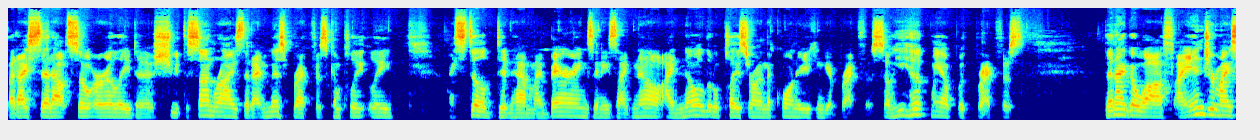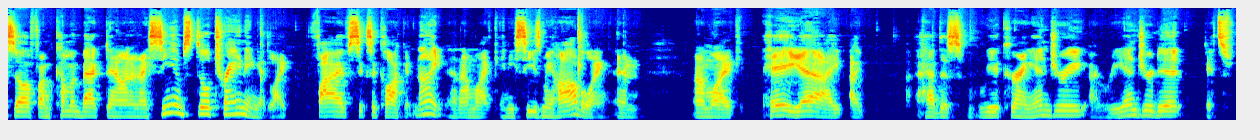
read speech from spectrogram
But I set out so early to shoot the sunrise that I missed breakfast completely. I still didn't have my bearings. And he's like, No, I know a little place around the corner you can get breakfast. So he hooked me up with breakfast. Then I go off, I injure myself, I'm coming back down, and I see him still training at like five, six o'clock at night. And I'm like, and he sees me hobbling. And I'm like, Hey, yeah, I, I had this reoccurring injury. I re-injured it. It's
